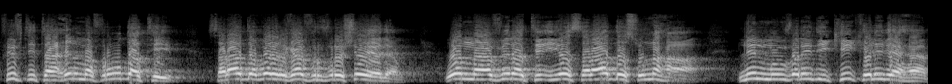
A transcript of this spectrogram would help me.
Fi iftitaaxi lmafruudati salaada faralkaa furfurashadeeda. Wanaafilati iyo salaada sunnaha. Ah lilmunfaridi kii kelidaha.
